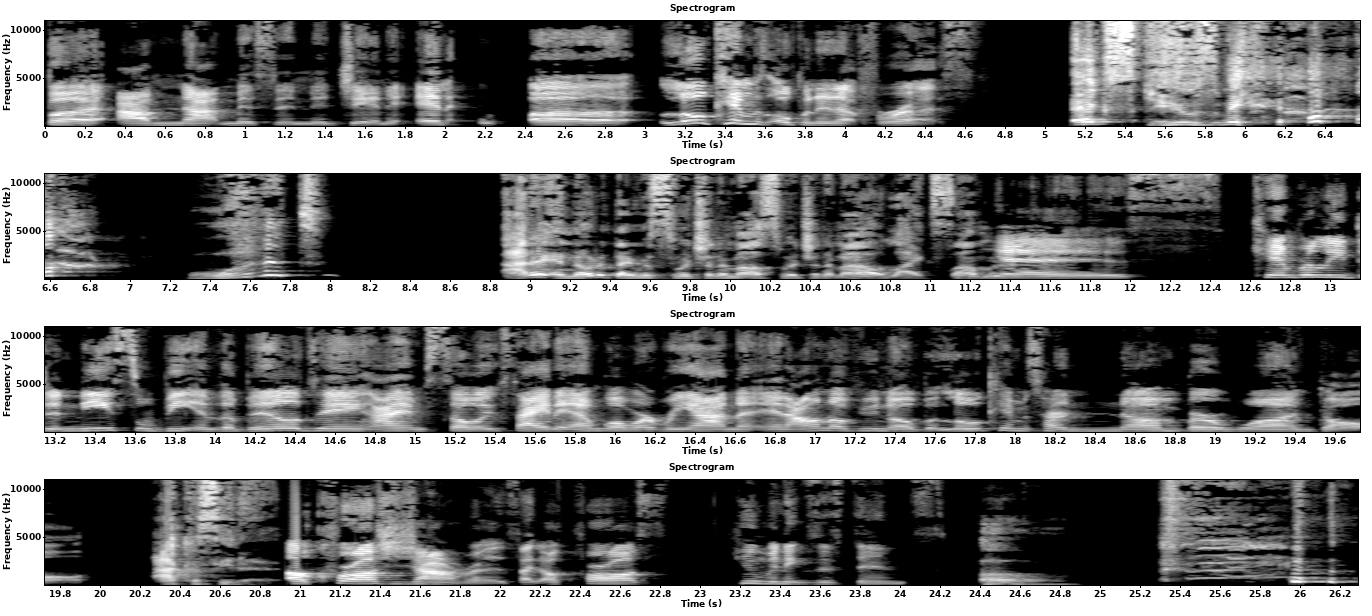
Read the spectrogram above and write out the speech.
But I'm not missing the Janet. And uh Lil Kim is opening up for us. Excuse me. what? I didn't know that they were switching them out, switching them out like summer. Yes. Kimberly Denise will be in the building. I am so excited. I'm going with Rihanna. And I don't know if you know, but Lil Kim is her number one doll I could see that. across genres, like across human existence. Oh.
